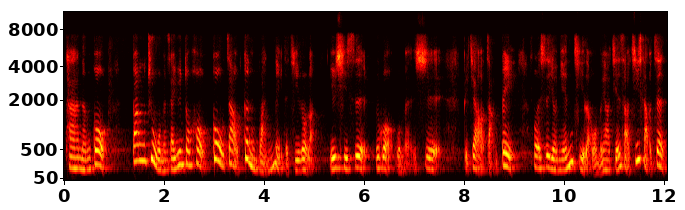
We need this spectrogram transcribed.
它能够帮助我们在运动后构造更完美的肌肉了。尤其是如果我们是比较长辈，或者是有年纪了，我们要减少肌少症。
